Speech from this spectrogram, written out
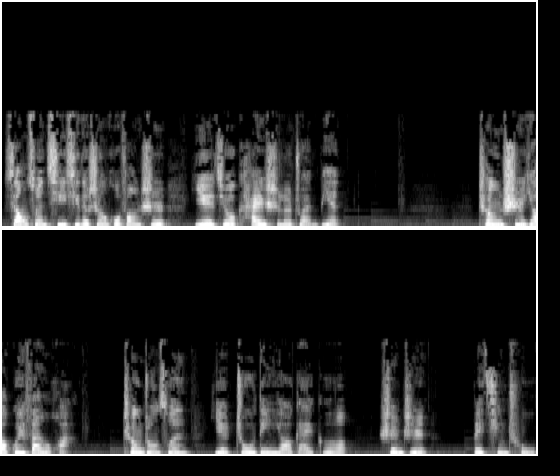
乡村气息的生活方式也就开始了转变。城市要规范化，城中村也注定要改革，甚至被清除。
